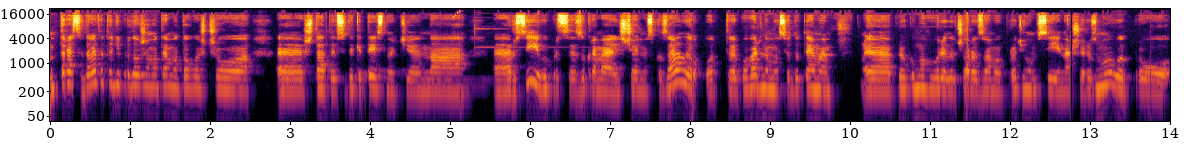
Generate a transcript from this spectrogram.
Ну, Тарасе, давайте тоді продовжимо тему того, що е, Штати все-таки тиснуть на е, Росію. Ви про це зокрема щойно сказали. От е, повернемося до теми, про яку ми говорили вчора з вами протягом всієї нашої розмови про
